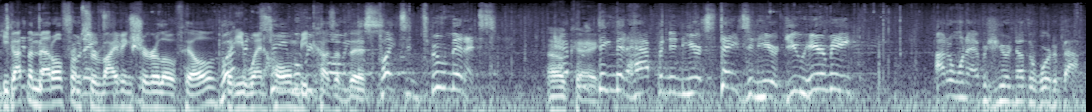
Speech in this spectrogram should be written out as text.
He got the medal from surviving Sugarloaf Hill, but he went home because of this. place in two minutes. Okay. Everything that happened in here stays in here. Do you hear me? I don't want to ever hear another word about it.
